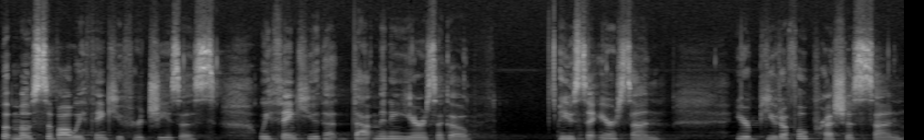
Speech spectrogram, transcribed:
But most of all, we thank you for Jesus. We thank you that that many years ago, you sent your son, your beautiful, precious son,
